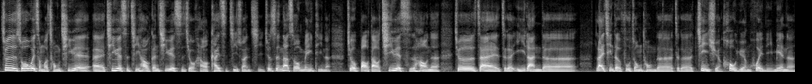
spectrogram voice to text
就是说为什么从七月呃七月十七号跟七月十九号开始计算起，就是那时候媒体呢就报道七月十号呢就是在这个宜兰的。赖清德副总统的这个竞选后援会里面呢，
